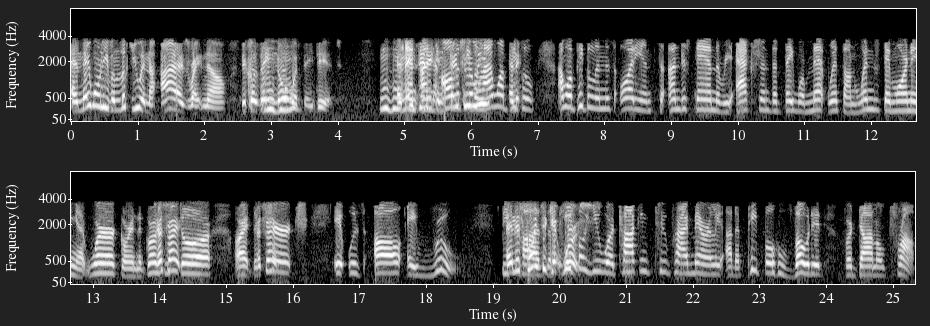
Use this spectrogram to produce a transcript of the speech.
and they won't even look you in the eyes right now because they know Mhm. what they did. Mhm. And they did it and all the people, I want and it- people, I want people in this audience to understand the reaction that they were met with on Wednesday morning at work or in the grocery right. store or at the That's right. church. It was all a ruse. Because And it's going to the get people worse. you were talking to primarily are the people who voted for Donald Trump.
